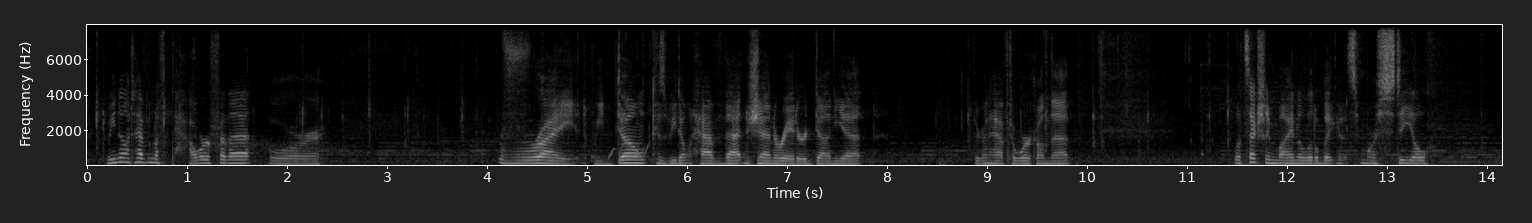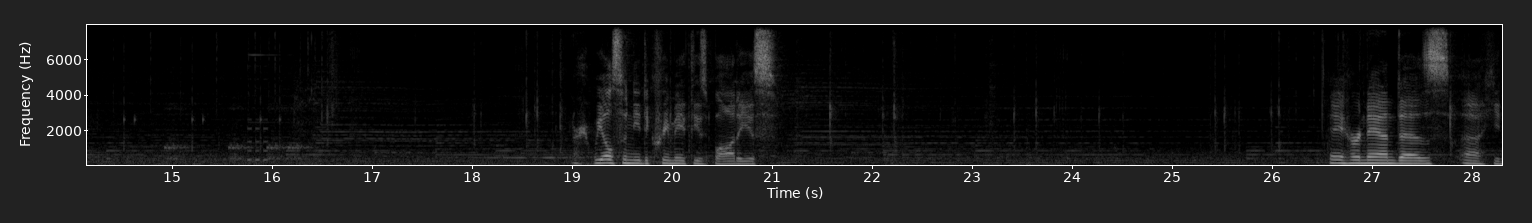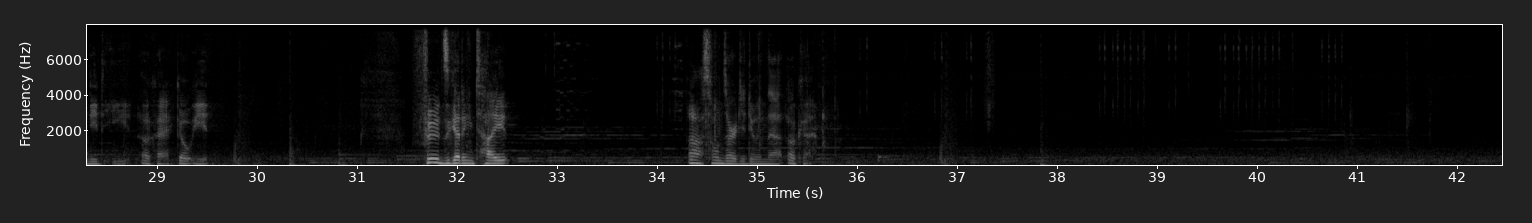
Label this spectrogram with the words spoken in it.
Do we not have enough power for that, or... Right, we don't, because we don't have that generator done yet. They're going to have to work on that. Let's actually mine a little bit, get some more steel. We also need to cremate these bodies. Hey, Hernandez. Uh, you need to eat. Okay, go eat. Food's getting tight. Ah, someone's already doing that. Okay.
